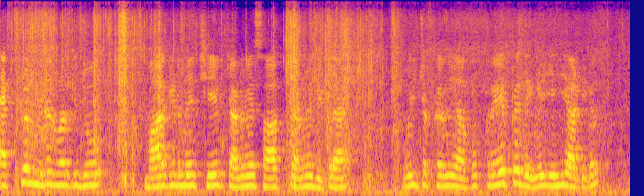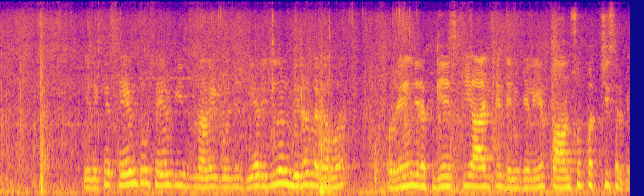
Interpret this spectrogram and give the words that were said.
एक्चुअल मिरर वर्क जो मार्केट में छः पचानवे सात पचानवे बिक रहा है कोई चक्कर नहीं आपको क्रेप पे देंगे। यही आर्टिकल ये देखिए सेम टू सेम पीस बनाने की कोशिश की। है ओरिजिनल मिरर लगा हुआ। है और रेंज रख दी है इसकी आज के दिन के लिए पाँच सौ पच्चीस रुपये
